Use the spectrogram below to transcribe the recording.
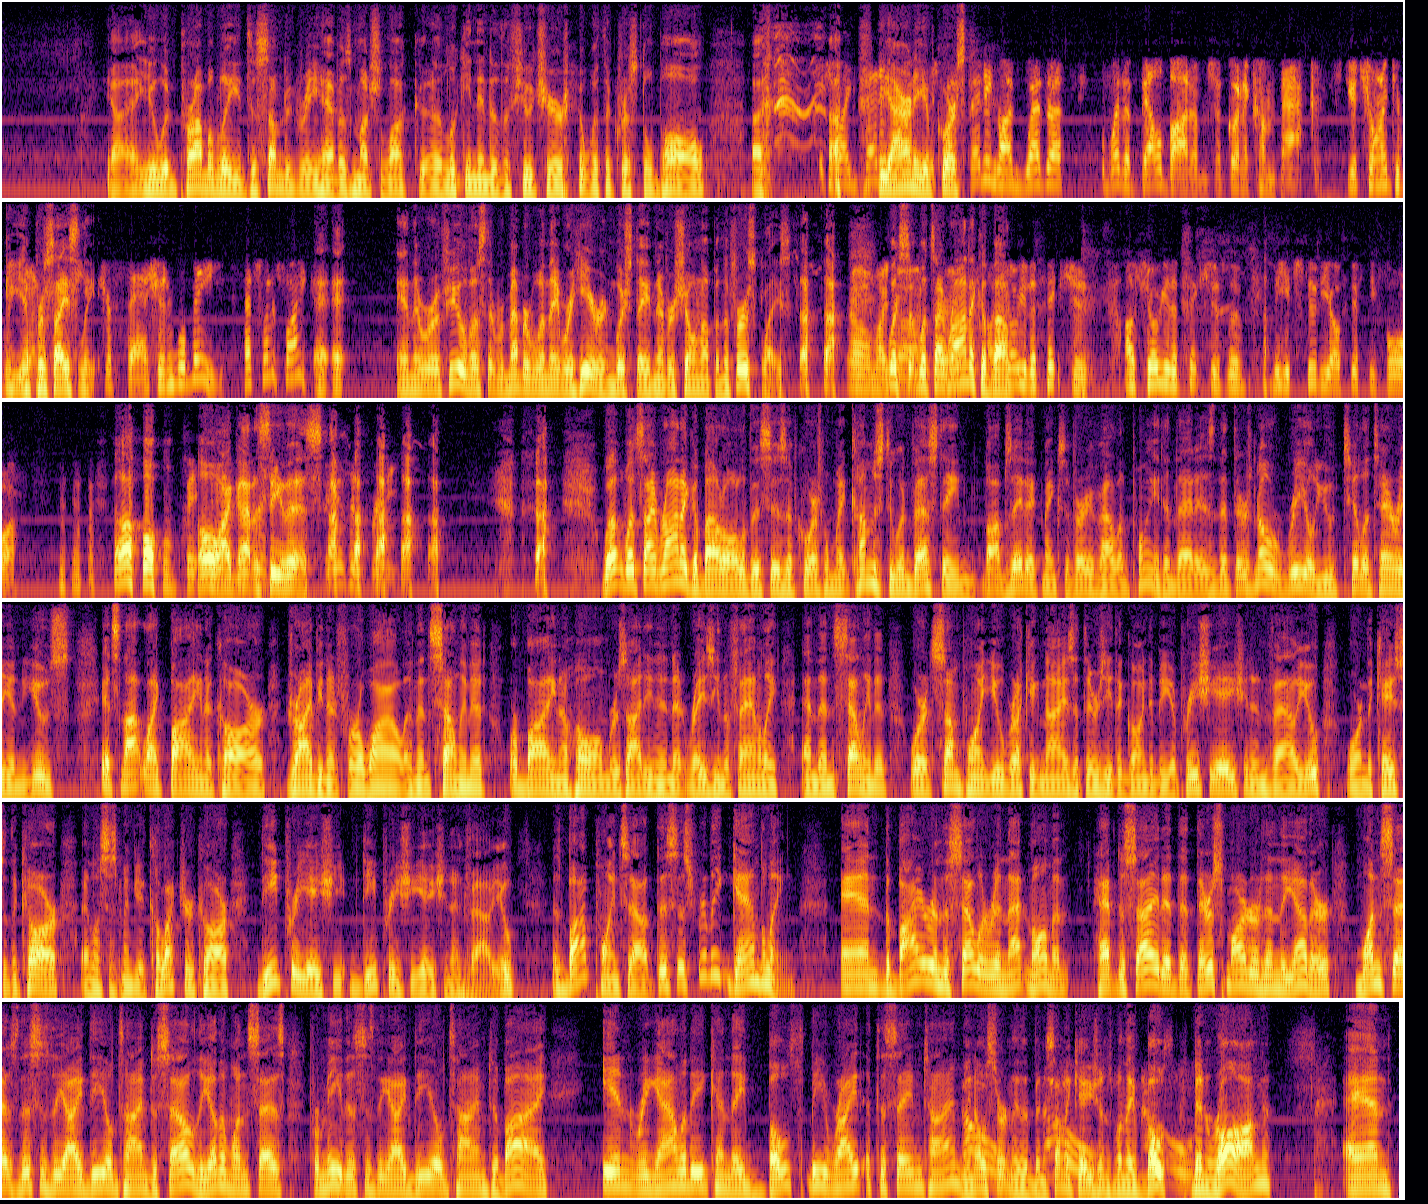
Yeah, you would probably, to some degree, have as much luck uh, looking into the future with a crystal ball. Uh, like the irony, on, of course, like betting on whether whether bell bottoms are going to come back. You're trying to predict yeah, precisely. what your fashion will be. That's what it's like. Uh, and there were a few of us that remember when they were here and wish they had never shown up in the first place. oh my what's, God! What's ironic I'll about? I'll show you the pictures. I'll show you the pictures of me at Studio 54. oh, oh, I got to see this. it isn't pretty. well, what's ironic about all of this is, of course, when it comes to investing, Bob Zadek makes a very valid point, and that is that there's no real utilitarian use. It's not like buying a car, driving it for a while, and then selling it, or buying a home, residing in it, raising a family, and then selling it, where at some point you recognize that there's either going to be appreciation in value, or in the case of the car, unless it's maybe a collector car, depreciation, depreciation in value as Bob points out, this is really gambling. And the buyer and the seller in that moment have decided that they're smarter than the other. One says this is the ideal time to sell. The other one says, for me, this is the ideal time to buy. In reality, can they both be right at the same time? No, we know certainly there have been no, some occasions when they've no. both been wrong. And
